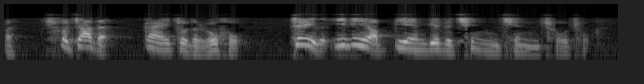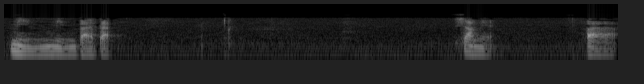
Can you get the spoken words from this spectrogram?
呃，出家的该做的如何？这个一定要辨别的清清楚楚。明明白白。下面，啊，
